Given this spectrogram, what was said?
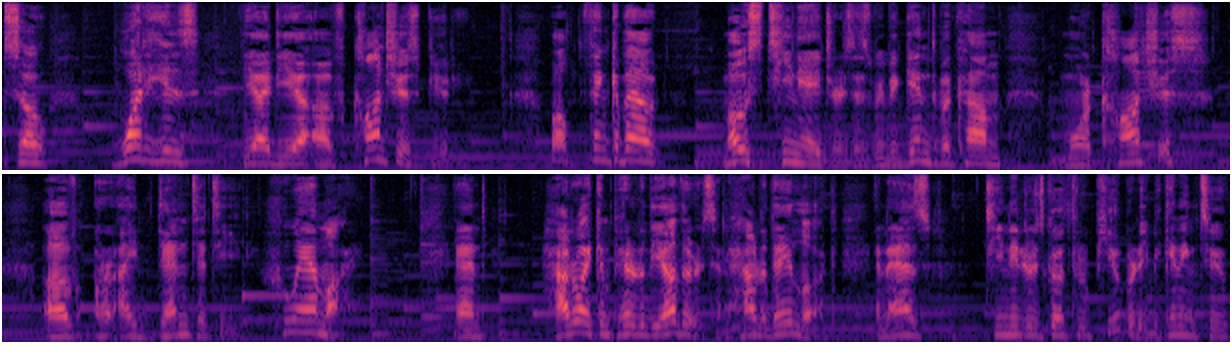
So, what is the idea of conscious beauty? Well, think about most teenagers as we begin to become more conscious of our identity. Who am I? And how do I compare to the others? And how do they look? And as teenagers go through puberty, beginning to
